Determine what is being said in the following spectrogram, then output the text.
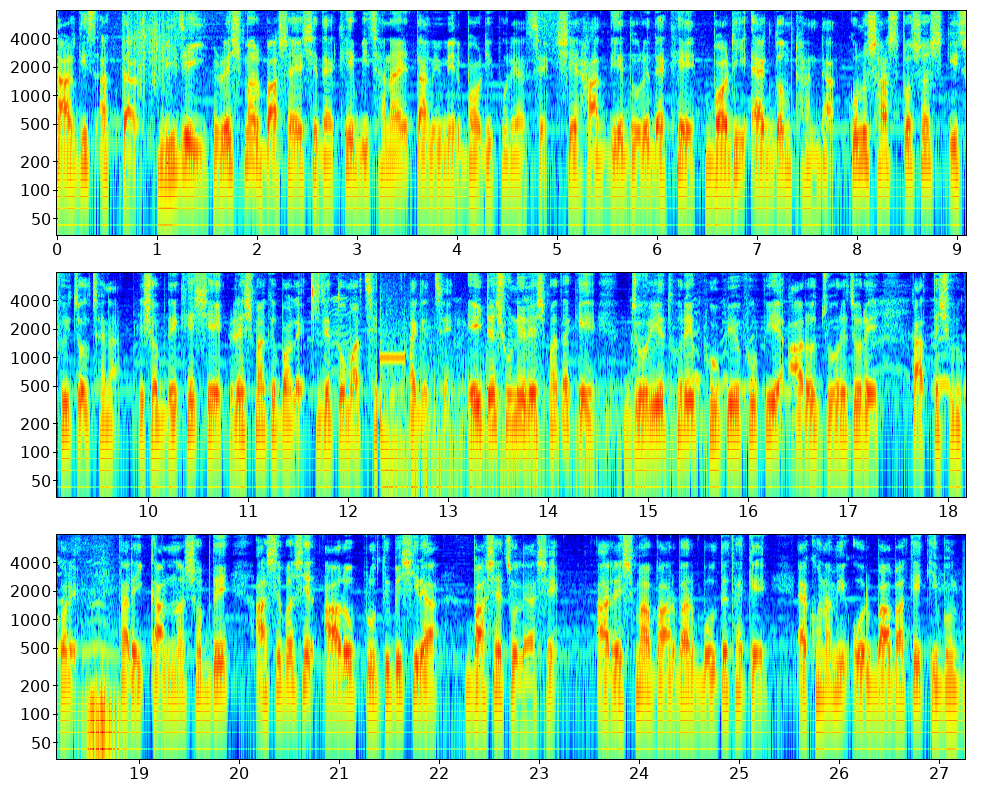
নার্গিস আক্তার নিজেই রেশমার বাসায় এসে দেখে বিছানায় তামিমের বডি পড়ে আছে। সে হাত দিয়ে দৌড়ে দেখে বডি একদম ঠান্ডা। কোনো শ্বাস প্রশ্বাস কিছুই চলছে না। এসব দেখে সে রেশমাকে বলে যে, তোমার ছেলে গেছে এইটা শুনে রেশমা তাকে জড়িয়ে ধরে ফুপিয়ে ফুপিয়ে আরও জোরে জোরে কাঁদতে শুরু করে। তার এই কান্নার শব্দে আশেপাশের আরও প্রতিবেশীরা বাসায় চলে আসে। আর রেশমা বারবার বলতে থাকে, এখন আমি ওর বাবাকে কি বলব?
